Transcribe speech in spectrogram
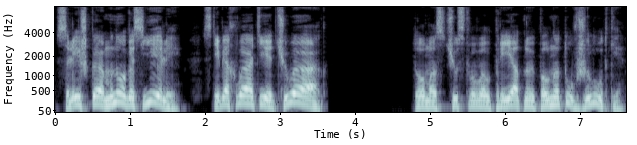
Слишком много съели. С тебя хватит, чувак!» Томас чувствовал приятную полноту в желудке.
